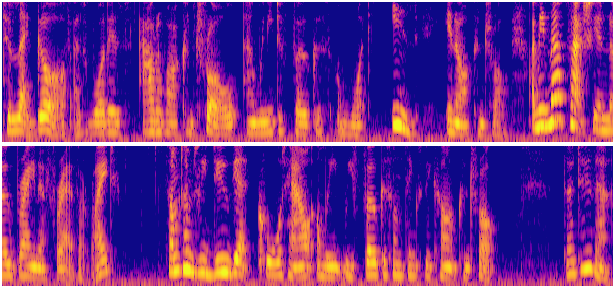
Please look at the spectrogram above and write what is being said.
to let go of as what is out of our control, and we need to focus on what is in our control. I mean, that's actually a no brainer forever, right? Sometimes we do get caught out and we, we focus on things we can't control. Don't do that.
